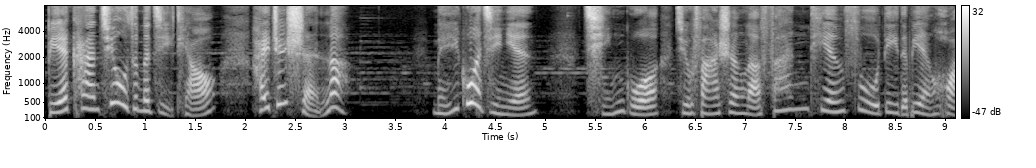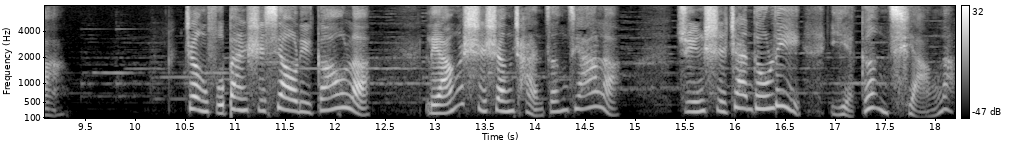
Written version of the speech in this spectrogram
别看就这么几条，还真神了。没过几年，秦国就发生了翻天覆地的变化。政府办事效率高了，粮食生产增加了，军事战斗力也更强了。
